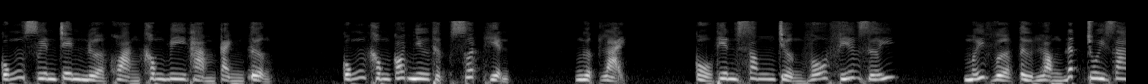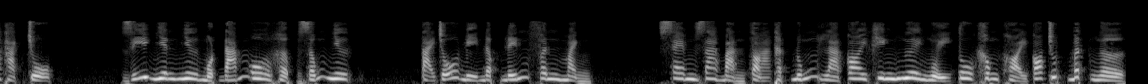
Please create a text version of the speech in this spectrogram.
Cũng xuyên trên nửa khoảng không bi thảm cảnh tượng. Cũng không có như thực xuất hiện. Ngược lại. Cổ thiên song trường vỗ phía dưới. Mới vừa từ lòng đất chui ra thạch trụ. Dĩ nhiên như một đám ô hợp giống như. Tại chỗ bị đập đến phân mảnh. Xem ra bản tỏa thật đúng là coi khinh ngươi ngụy tu không khỏi có chút bất ngờ.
